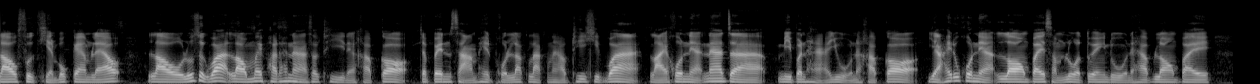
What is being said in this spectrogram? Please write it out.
เราฝึกเขียนโปรแกรมแล้ว เรารู้สึกว่าเราไม่พัฒนาสักทีนะครับ ก็จะเป็น 3 เหตุผลหลักๆนะครับที่คิดว่าหลายคนเนี่ยน่าจะมีปัญหาอยู่นะครับก็อยากให้ทุกคนเนี่ยลองไปสำรวจตัวเองดูนะครับ ลองไป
